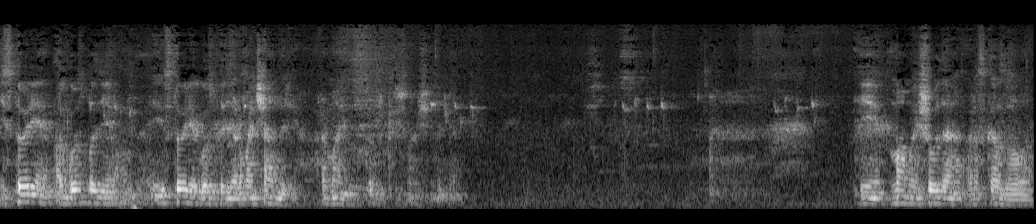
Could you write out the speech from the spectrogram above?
история о Господе, история о Господе Рамачандре. Рамаяне тоже Кришна очень любит. И мама Ишода рассказывала.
